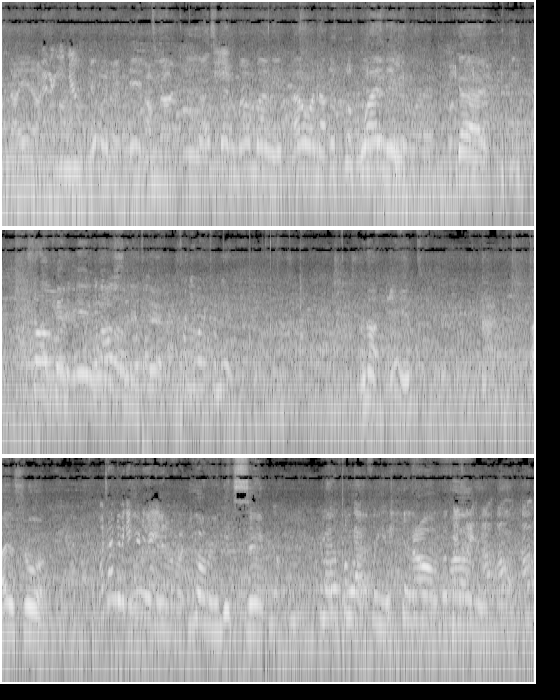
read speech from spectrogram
I'm not eating. Better eat now. You wanna eat? I'm not eating. I spend my money. I don't wanna whining guy. So, How can you eat when I'm Ronaldo, sitting what time, there? what time do you want to come here? We're not eat. Are you sure? What time do we get here today? You gonna get sick. I will come back for you. No, That's fine. I'll, I'll, I'll,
